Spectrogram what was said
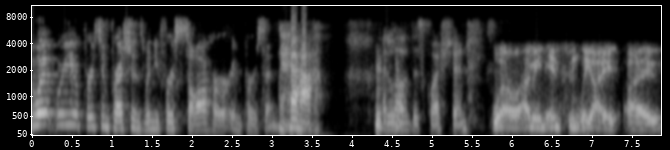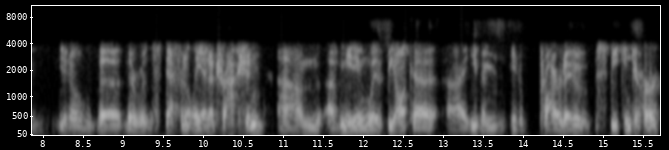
what were your first impressions when you first saw her in person? Yeah, I love this question. Well, I mean, instantly, I, I, you know, the there was definitely an attraction um, of meeting with Bianca, uh, even you know prior to speaking to her.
